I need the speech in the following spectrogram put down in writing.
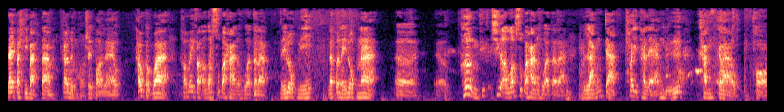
ได้ปฏิบัติตามก้าวเดินของชัยตอนแล้ว เท่ากับว่าเขาไม่ฟังอัลลอฮฺสุบฮานะฮูวตะอาลาในโลกนี้ แล้วก็ในโลกหน้าเเเพิ่งที่เชื่ออัลลอฮฺสุบฮานะฮูวตะอาลาหลังจากถ้อยแถลงหรือ คำกล่าวของ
